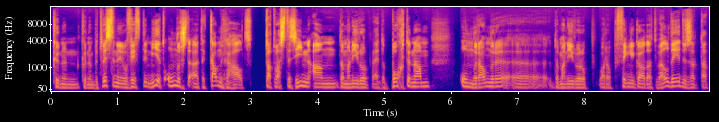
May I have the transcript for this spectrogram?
kunnen, kunnen betwisten. Of heeft niet het onderste uit de kan gehaald. Dat was te zien aan de manier waarop hij de bochten nam. Onder andere eh, de manier waarop, waarop Vingegaard dat wel deed. Dus dat, dat,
